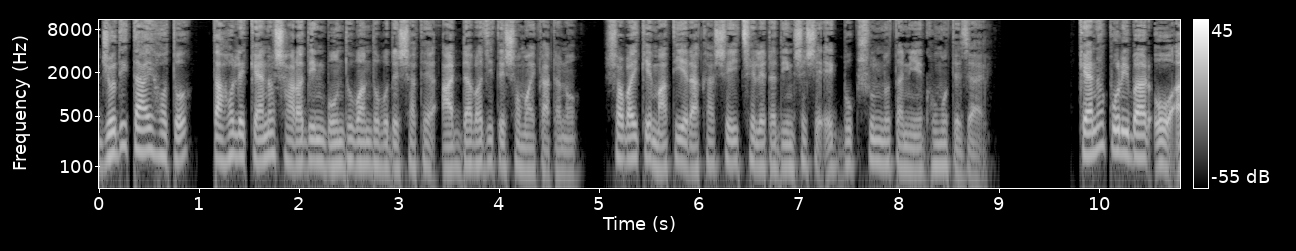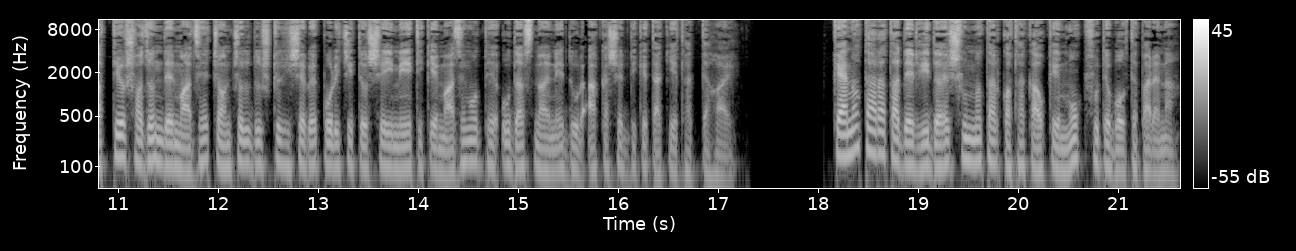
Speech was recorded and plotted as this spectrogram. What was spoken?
যদি তাই হতো, তাহলে কেন সারাদিন বন্ধুবান্ধবদের সাথে আড্ডাবাজিতে সময় কাটানো, সবাইকে মাতিয়ে রাখা সেই ছেলেটা দিন শেষে এক বুক শূন্যতা নিয়ে ঘুমোতে যায়। কেন পরিবার ও আত্মীয় স্বজনদের মাঝে চঞ্চল দুষ্টু হিসেবে পরিচিত সেই মেয়েটিকে মাঝে মধ্যে উদাস নয়নে দূর আকাশের দিকে তাকিয়ে থাকতে হয়? কেন তারা তাদের হৃদয়ে শূন্যতার কথা কাউকে মুখ ফুটে বলতে পারে না?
